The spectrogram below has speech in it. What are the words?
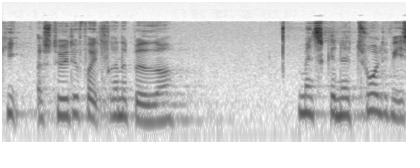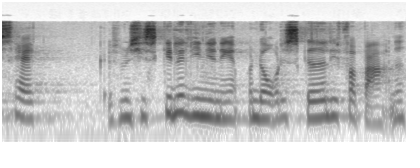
give og støtte forældrene bedre. Man skal naturligvis have man siger, skillelinjen af, hvornår det er skadeligt for barnet.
